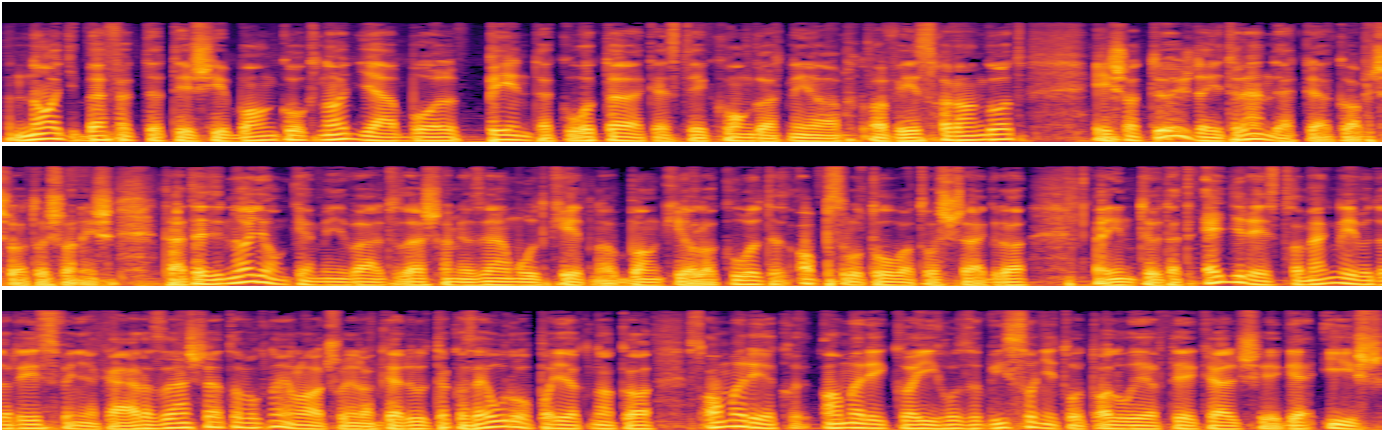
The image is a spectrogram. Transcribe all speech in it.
A nagy befektetési bankok nagyjából péntek óta elkezdték kongatni a, a vészharangot, és a tőzsdei trendekkel kapcsolatosan is. Tehát ez egy nagyon kemény változás, ami az elmúlt két napban kialakult, ez abszolút óvatosságra intő. Tehát egyrészt, ha megnéved a részvények árazását, azok nagyon alacsonyra kerültek. Az európaiaknak az amerikai, amerikaihoz viszonyított alulértékeltsége is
